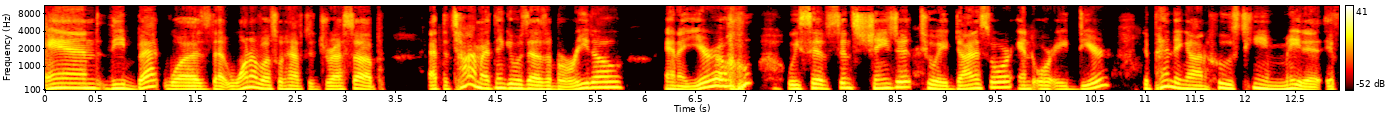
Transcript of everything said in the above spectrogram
and the bet was that one of us would have to dress up. At the time, I think it was as a burrito and a euro. we have since changed it to a dinosaur and or a deer, depending on whose team made it. If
